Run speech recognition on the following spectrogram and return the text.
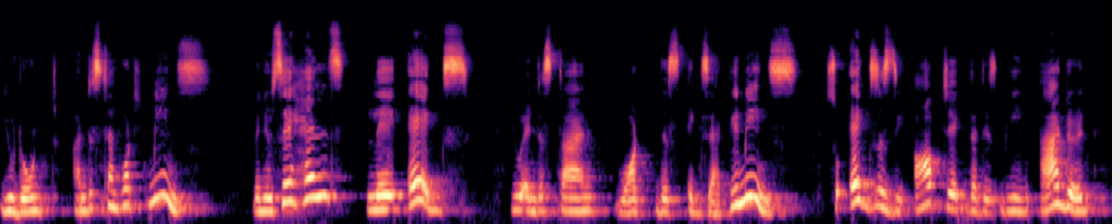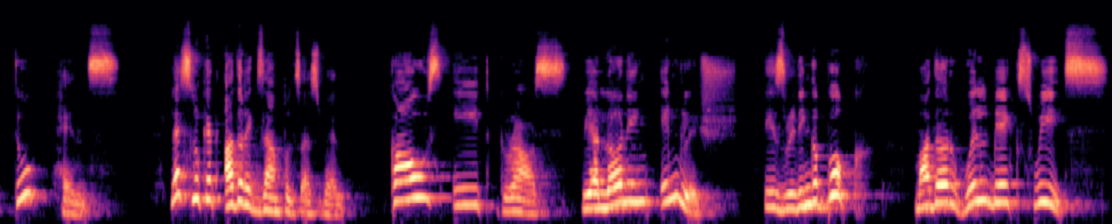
you don't understand what it means. When you say hence lay eggs, you understand what this exactly means. So X is the object that is being added to hence. Let's look at other examples as well. Cows eat grass. We are learning English. He is reading a book. Mother will make sweets.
